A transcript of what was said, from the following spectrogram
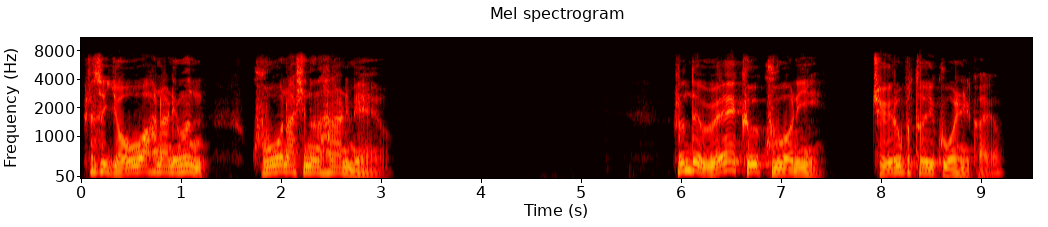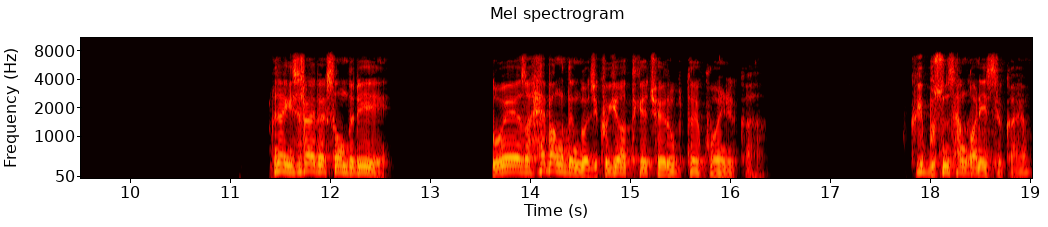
그래서 여호와 하나님은 구원하시는 하나님이에요. 그런데 왜 그 구원이 죄로부터의 구원일까요? 그냥 이스라엘 백성들이 노예에서 해방된 거지 그게 어떻게 죄로부터의 구원일까? 그게 무슨 상관이 있을까요?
